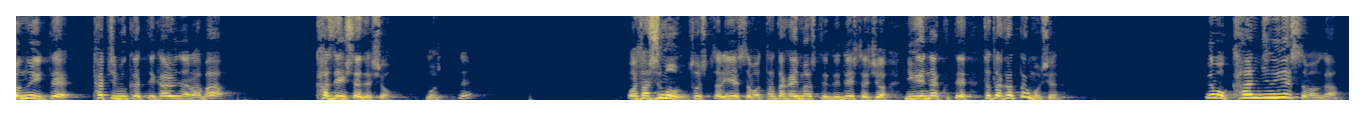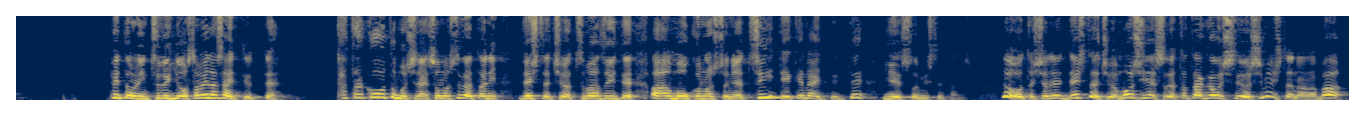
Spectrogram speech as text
を抜いて立ち向かっていかれるならば課税したでしょう。もうね。私もそしたらイエス様戦いますって言って弟子たちは逃げなくて戦ったかもしれない。でも肝心のイエス様がペトロに剣を収めなさいって言って戦おうともしないその姿に弟子たちはつまずいてああもうこの人にはついていけないって言ってイエスを見捨てたんですよ。だから私はね弟子たちはもしイエスが戦う姿勢を示したならば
